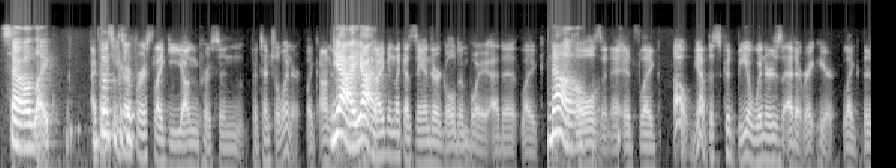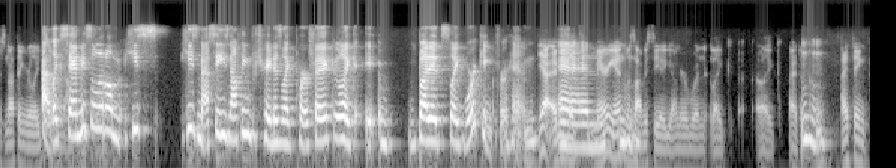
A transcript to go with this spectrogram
So like I feel like he's our first like young person potential winner. Like honestly, Yeah, it's yeah. Not even like a Xander Golden Boy edit. Like No. holes in it. It's like, oh yeah, this could be a winner's edit right here. Like there's nothing really. yeah, like Sami's a little he's he's messy. He's not being portrayed as like perfect, like it, but it's like working for him. Yeah, I mean, and like, Maryanne was mhm, obviously a younger one. Like, like I don't know. mhm. I think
